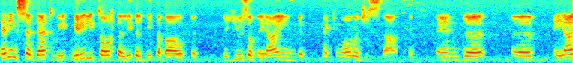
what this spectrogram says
having said that, we, we really talked a little bit about the, the use of AI in the technology stack. And uh, uh, AI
